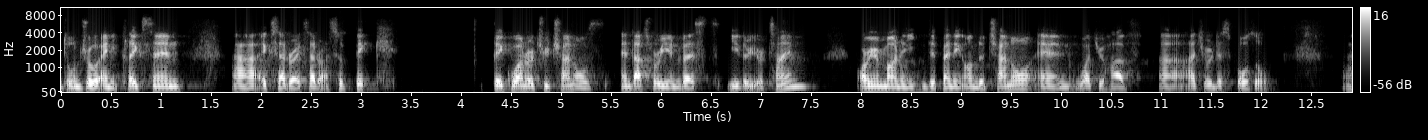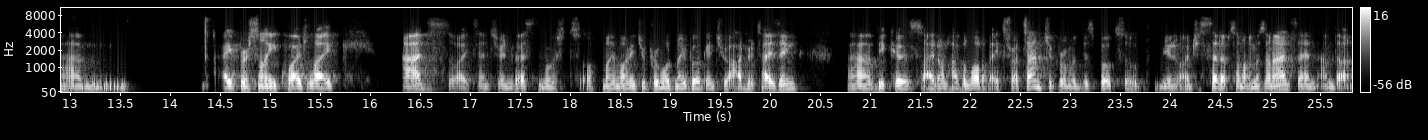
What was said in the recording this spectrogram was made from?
don't draw any clicks in, etc. Uh, etc. Et so pick pick one or two channels, and that's where you invest either your time or your money, depending on the channel and what you have uh, at your disposal. Um, I personally quite like ads. So I tend to invest most of my money to promote my book into advertising uh, because I don't have a lot of extra time to promote this book. So, you know, I just set up some Amazon ads and I'm done.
